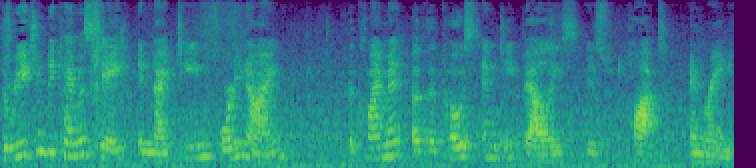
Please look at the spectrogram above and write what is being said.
The region became a state in 1949. The climate of the coast and deep valleys is hot and rainy.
